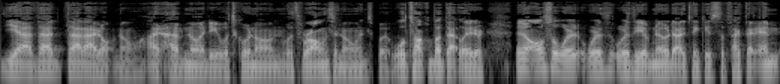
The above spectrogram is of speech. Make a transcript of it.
Yeah, that that I don't know. I have no idea what's going on with Rollins and Owens, but we'll talk about that later. And also worth worth worthy of note, I think, is the fact that M-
